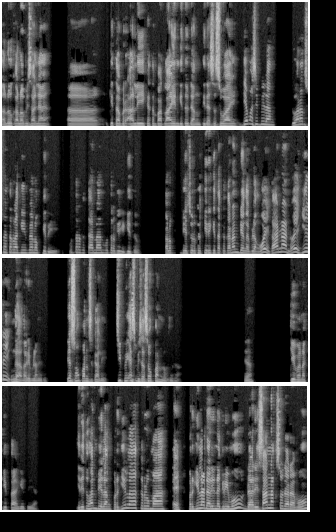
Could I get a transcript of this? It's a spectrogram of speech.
Lalu kalau misalnya uh, kita beralih ke tempat lain gitu dan tidak sesuai, dia masih bilang 200 meter lagi belok kiri, putar ke kanan, putar ke kiri gitu. Kalau dia suruh ke kiri kita ke kanan, dia nggak bilang, woi kanan, woi kiri. Enggak, nggak dia bilang itu. Dia sopan sekali. GPS bisa sopan loh. Sudah. Ya, gimana kita gitu ya. Jadi Tuhan bilang, pergilah ke rumah, eh pergilah dari negerimu, dari sanak saudaramu,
